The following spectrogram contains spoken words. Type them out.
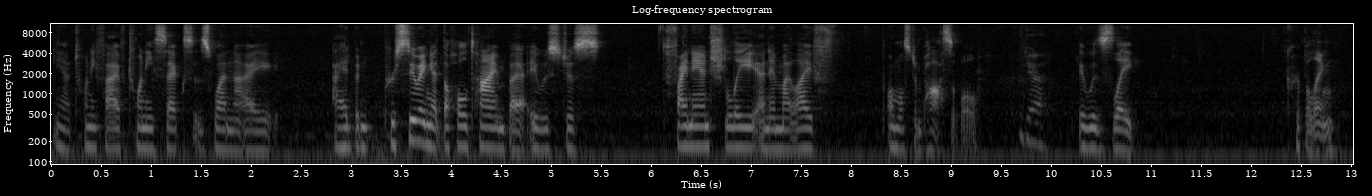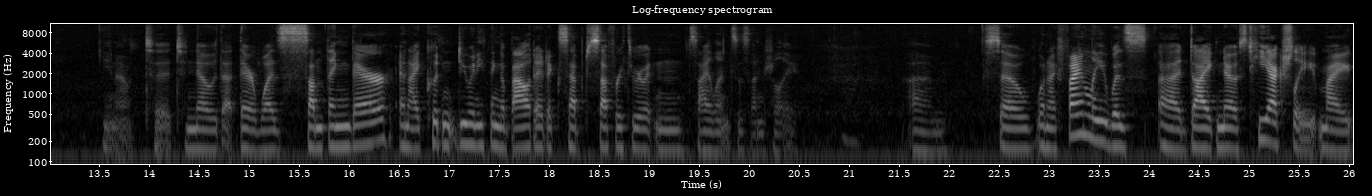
yeah 25 26 is when I I had been pursuing it the whole time but it was just financially and in my life almost impossible Yeah. it was like crippling you know to to know that there was something there and i couldn't do anything about it except suffer through it in silence essentially Yeah. um, so when i finally was uh, diagnosed he actually my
